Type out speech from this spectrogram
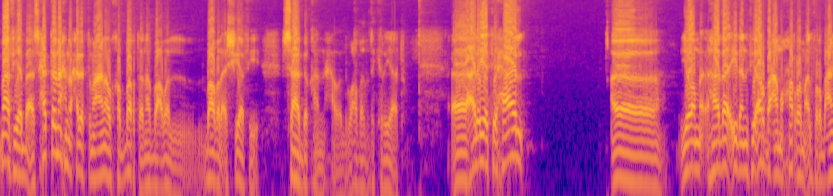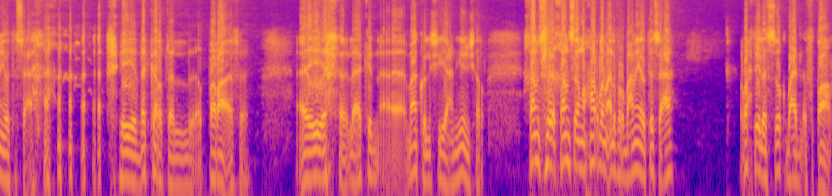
ما فيها بأس. حتى نحن حدث معنا وخبرتنا بعض. بعض الأشياء في سابقا حول بعض الذكريات. آه على أي حال آه يوم هذا إذا في أربعة محرم 1409 هي ذكرت الطرائف. أي لكن ما كل شيء يعني ينشر. خمسة خمسة محرم 1409 رحت إلى السوق بعد الإفطار.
